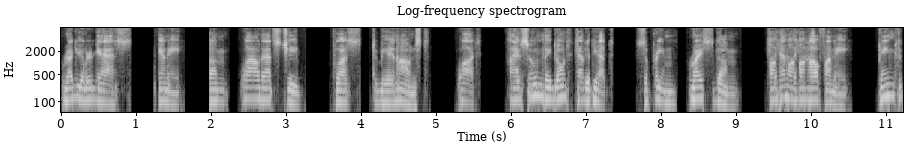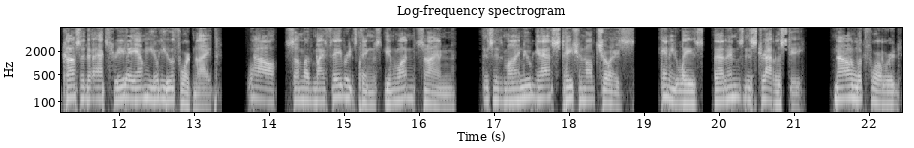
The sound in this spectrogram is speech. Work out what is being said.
Regular gas. Any. Um, wow that's cheap. Plus, to be announced. What? I assume they don't have it yet. Supreme, rice gum. Ha ha ha how funny. Pain to Casada at 3am UU Fortnite. Wow, some of my favorite things in one sign. This is my new gas station of choice. Anyways, that ends this travesty. Now look forward,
